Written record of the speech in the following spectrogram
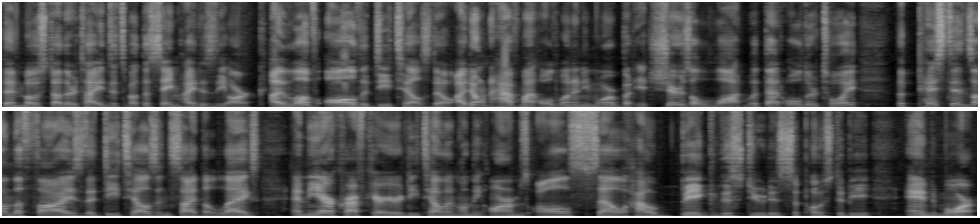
than most other Titans. It's about the same height as the Ark. I love all the details though. I don't have my old one anymore, but it shares a lot with that older toy. The pistons on the thighs, the details inside the legs, and the aircraft carrier detailing on the arms all sell how big this dude is supposed to be and more.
